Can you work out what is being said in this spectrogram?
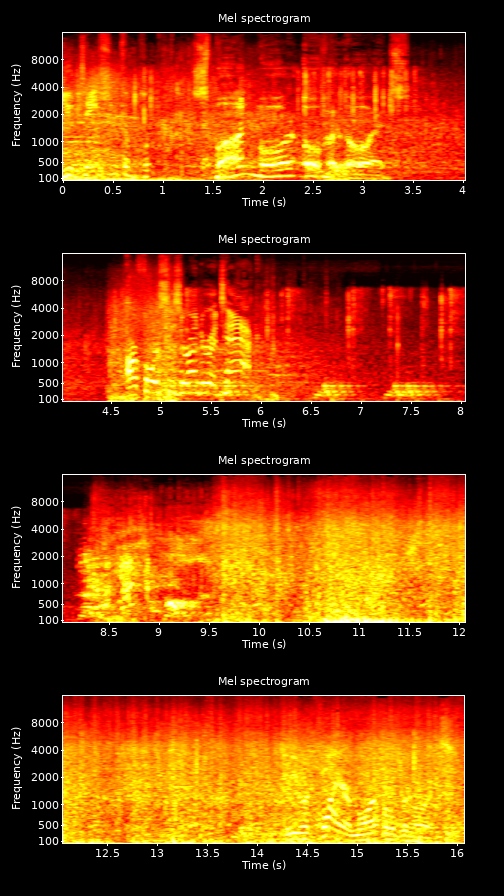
Mutation complete. Spawn more overlords. Our forces are under attack. We require more overlords.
